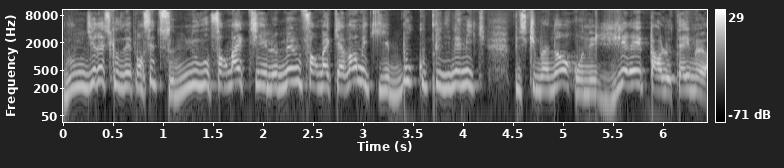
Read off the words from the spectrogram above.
Vous me direz ce que vous avez pensé de ce nouveau format qui est le même format qu'avant, mais qui est beaucoup plus dynamique, puisque maintenant on est géré par le timer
